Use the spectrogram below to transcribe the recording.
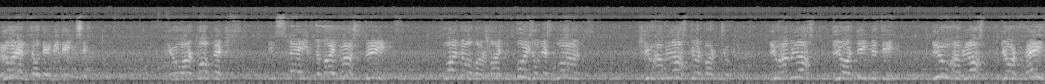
Lorenzo de Medici. You are puppets, enslaved by purse strings, won over by poisonous words. You have lost your virtue. You have lost your dignity. You have lost your faith.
